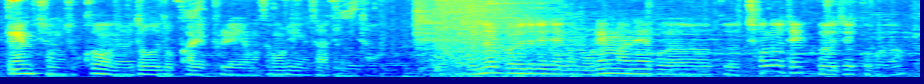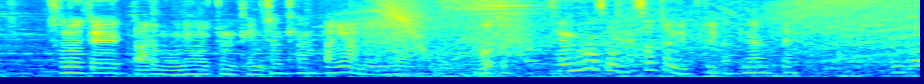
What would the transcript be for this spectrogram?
게임 좀 좋고 오늘도 녹화 리플레이 영상으로 인사드립니다. 오늘 보여드릴 덱은 오랜만에 보여 그 천우 덱 보여드릴 거고요. 천우 덱 나름 운영을 좀 괜찮게 한 판이 아니었나. 그것도 생방송 했었던 리플레이 같긴 한데 이거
